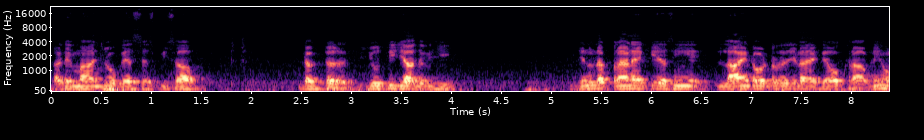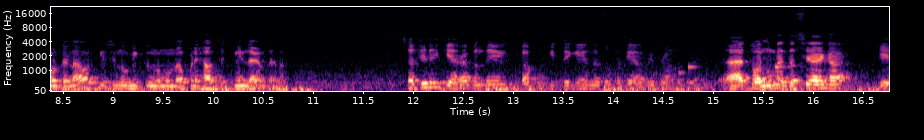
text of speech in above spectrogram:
ਸਾਡੇ ਮਾਨਯੋਗ ਐਸਐਸਪੀ ਸਾਹਿਬ ਡਾਕਟਰ ਜੋਤੀ ਜਾਦਵ ਜੀ ਜਿਨ੍ਹਾਂ ਦਾ ਪਲਾਨ ਹੈ ਕਿ ਅਸੀਂ ਲਾ ਐਂਡ ਆਰਡਰ ਜਿਹੜਾ ਹੈਗਾ ਉਹ ਖਰਾਬ ਨਹੀਂ ਹੋਣ ਦੇਣਾ ਔਰ ਕਿਸੇ ਨੂੰ ਵੀ ਕਾਨੂੰਨ ਆਪਣੇ ਹੱਥ 'ਚ ਨਹੀਂ ਲੈਣ ਦੇਣਾ। ਸਰ ਜਿਹੜੇ 11 ਬੰਦੇ ਕਾਬੂ ਕੀਤੇ ਗਏ ਇਹਨਾਂ ਤੋਂ ਹਥਿਆਰ ਵੀ ਬਰਾਮਦ ਹੋਏ ਤੁਹਾਨੂੰ ਮੈਂ ਦੱਸਿਆ ਹੈਗਾ ਕਿ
